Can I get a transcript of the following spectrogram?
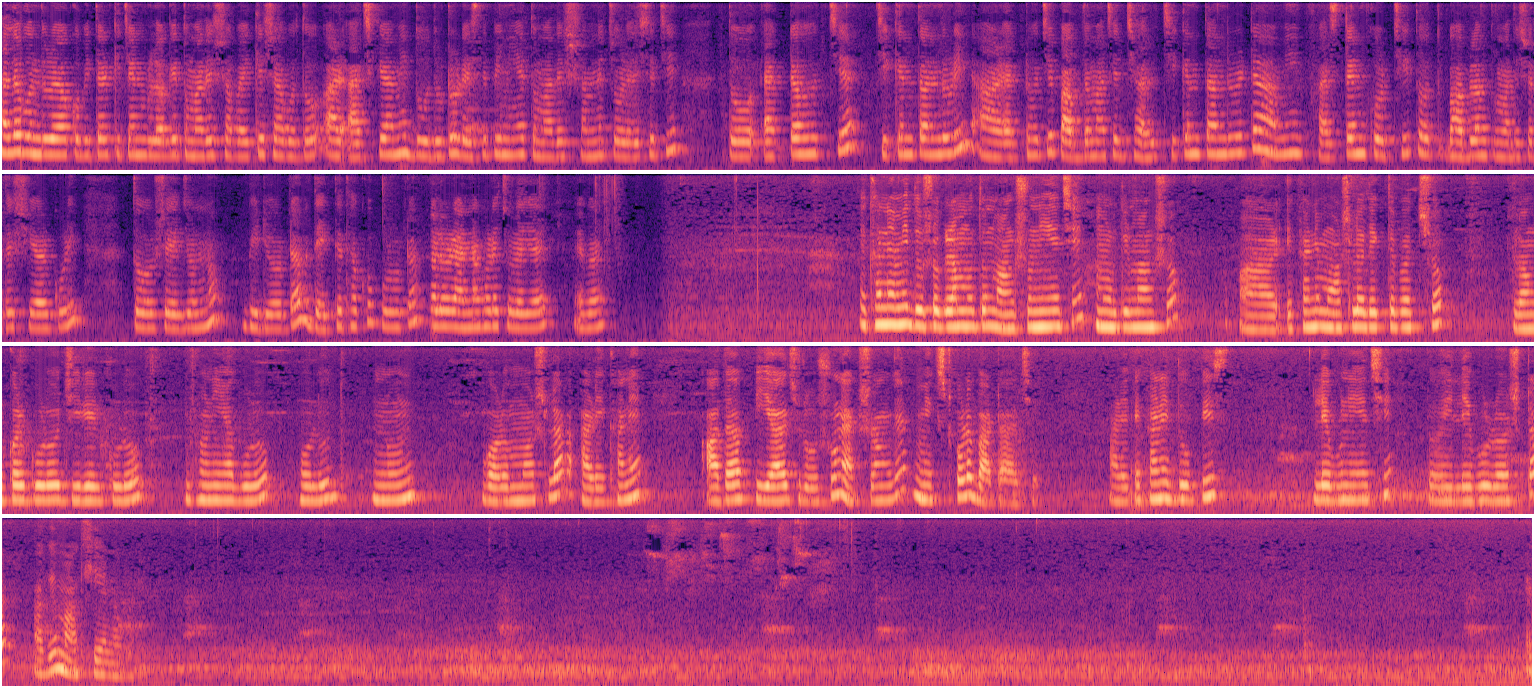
Hello বন্ধুরা, কবিতার kitchen ব্লগে তোমাদের সবাইকে স্বাগত। আর আজকে আমি দু দুটো রেসিপি নিয়ে তোমাদের সামনে চলে এসেছি। তো একটা হচ্ছে চিকেন তান্দুরি আর একটা হচ্ছে পাবদা মাছের ঝাল। চিকেন তান্দুরিটা আমি ফার্স্ট টাইম করছি, তো ভাবলাম তোমাদের সাথে শেয়ার করি। তো সেই জন্য ভিডিওটা দেখতে থাকো পুরোটা। চলো রান্নাঘরে চলে যাই এবার। এখানে আমি দুশো গ্রাম মতন মাংস নিয়েছি, মুরগির মাংস। আর এখানে মশলা দেখতে পাচ্ছ। লঙ্কার গুঁড়ো, জিরের গুঁড়ো, ধনিয়া গুঁড়ো, হলুদ, নুন, গরম মশলা আর এখানে আদা, পেঁয়াজ, রসুন একসঙ্গে মিক্সড করে বাটা আছে। আর এখানে দু পিস লেবু নিয়েছি, তো এই লেবুর রসটা আগে মাখিয়ে নেব।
